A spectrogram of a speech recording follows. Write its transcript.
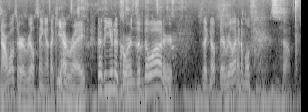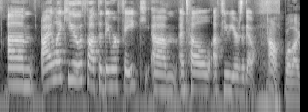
narwhals are a real thing. I was like, yeah, right. They're the unicorns of the water. She's like, nope, they're real animals. So Um, I, like you, thought that they were fake um, until a few years ago. Oh, well, I,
